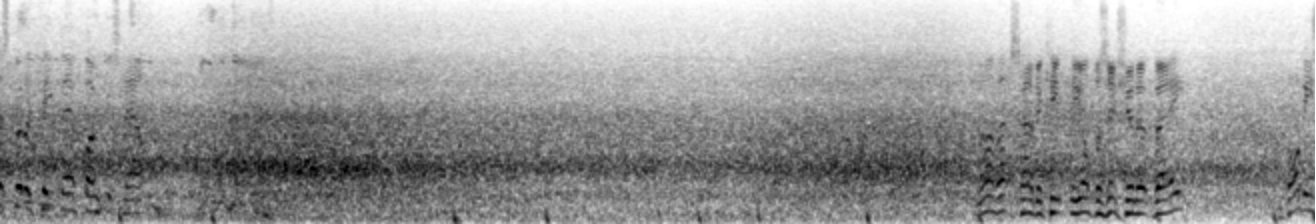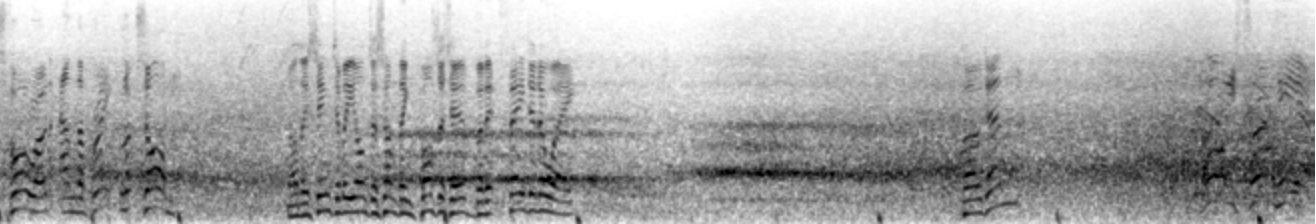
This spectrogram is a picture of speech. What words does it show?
just got to keep their focus now. Well, that's how to keep the opposition at bay. Bodies forward and the break looks on. Well, they seem to be onto something positive, but it faded away. Foden. Oh, he's through here.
